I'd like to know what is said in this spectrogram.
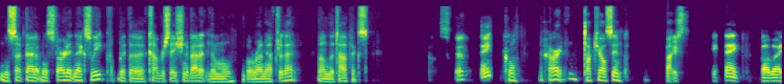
we'll set that. We'll start it next week with a conversation about it, and then we'll we'll run after that on the topics. That's good. Thanks. Cool. All right. Talk to you all soon. Bye. Thanks. Bye bye.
